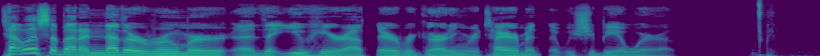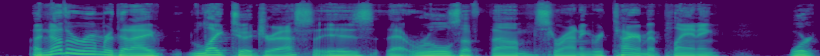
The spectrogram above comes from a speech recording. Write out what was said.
Tell us about another rumor uh, that you hear out there regarding retirement that we should be aware of. Another rumor that I like to address is that rules of thumb surrounding retirement planning work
